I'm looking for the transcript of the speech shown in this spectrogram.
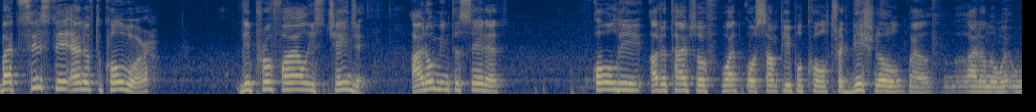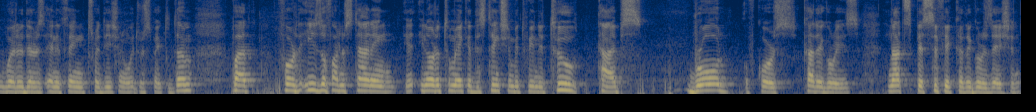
but since the end of the Cold War, the profile is changing. I don't mean to say that all the other types of what or some people call traditional, well, I don't know wh whether there's anything traditional with respect to them, but for the ease of understanding, in order to make a distinction between the two types, broad, of course, categories, not specific categorization,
